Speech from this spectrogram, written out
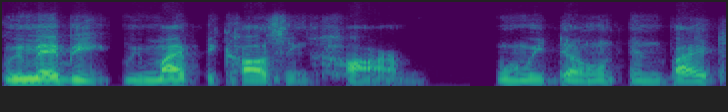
we may be, we might be causing harm when we don't invite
